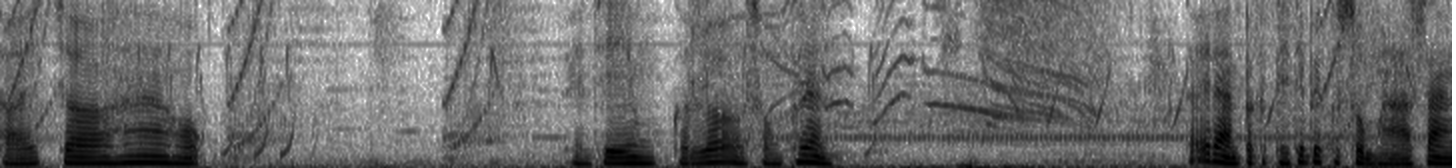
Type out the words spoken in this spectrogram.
ถอยจอห้าหกเปลี่ยนทีมกดโล่ส่งเพื่อนและไอ้ด่านปกติที่ไปสุ่มหาสั่ง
